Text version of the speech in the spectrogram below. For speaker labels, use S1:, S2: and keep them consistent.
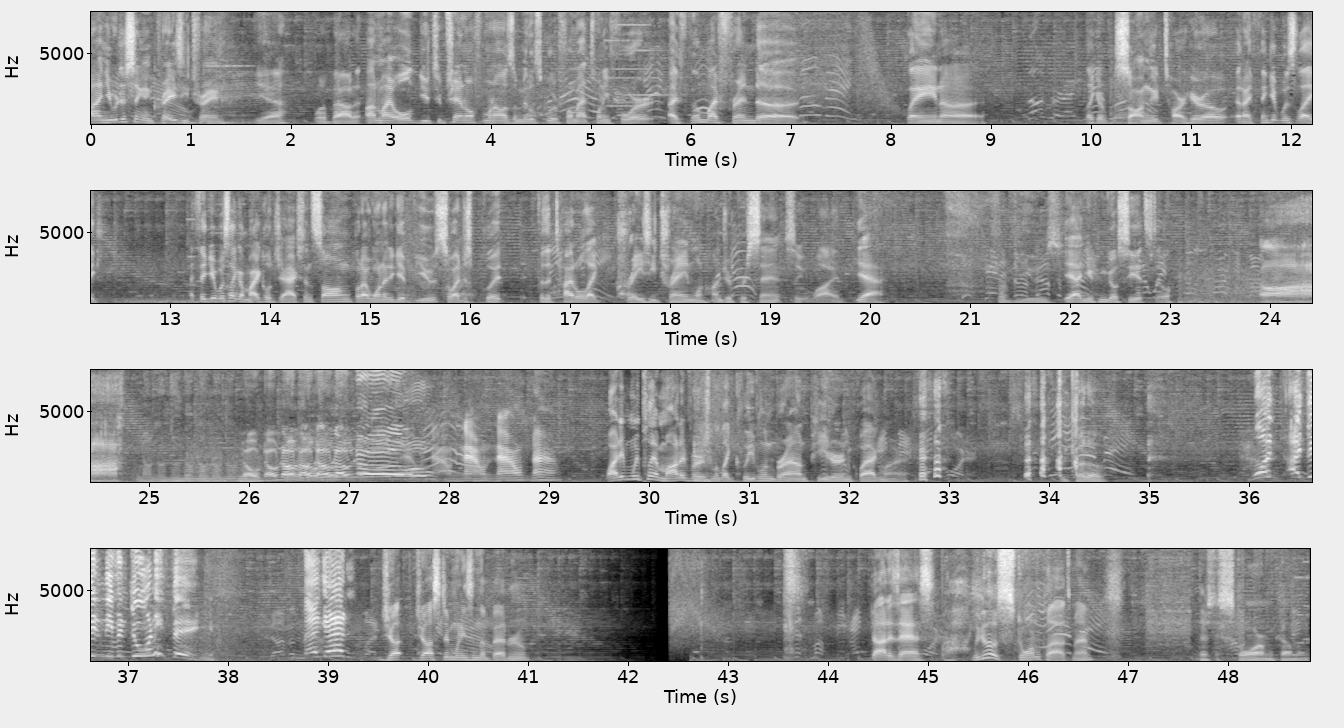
S1: Brian, you were just singing Crazy Train.
S2: Yeah. What about it?
S1: On my old YouTube channel from when I was a middle schooler, Format 24, I filmed my friend uh, playing uh, like a song Guitar Hero, and I think it was like, I think it was like a Michael Jackson song, but I wanted to get views, so I just put for the title like Crazy Train 100%.
S2: So you lied
S1: Yeah,
S2: for views.
S1: yeah, and you can go see it still.
S3: Ah.
S2: No, no, no, no, no, no, no.
S3: No, no, no, no, no, no, no.
S4: Now, now, now, now.
S1: Why didn't we play a modded version with like Cleveland Brown, Peter, and Quagmire?
S2: You could have.
S3: What? I didn't even do anything. Megan.
S1: Ju- Justin when he's in the bedroom. Got his ass. Ah, look at those storm clouds, man.
S3: There's a storm coming.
